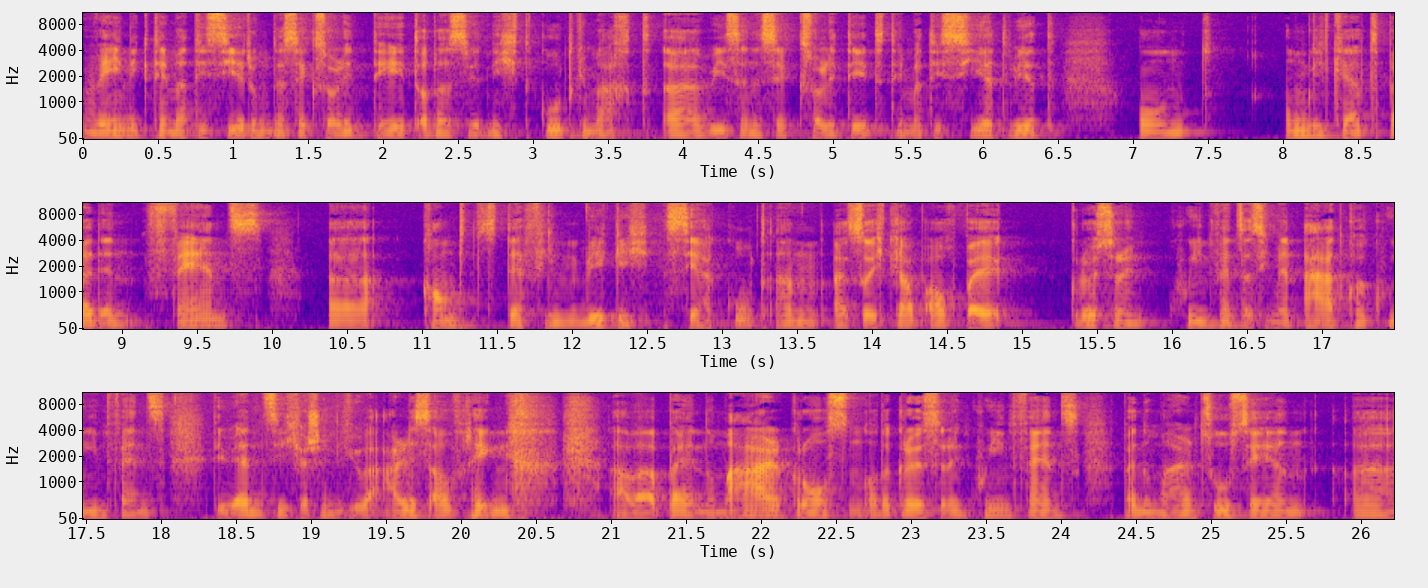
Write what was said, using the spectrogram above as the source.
wenig Thematisierung der Sexualität oder es wird nicht gut gemacht, äh, wie seine Sexualität thematisiert wird. Und umgekehrt bei den Fans äh, kommt der Film wirklich sehr gut an. Also ich glaube auch bei größeren Queen-Fans, also ich meine Hardcore-Queen-Fans, die werden sich wahrscheinlich über alles aufregen, aber bei normal großen oder größeren Queen-Fans, bei normalen Zusehern, äh,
